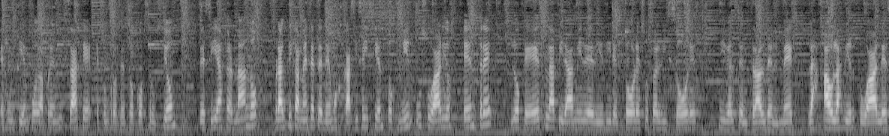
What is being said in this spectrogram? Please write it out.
es un tiempo de aprendizaje, es un proceso de construcción. Decía Fernando, prácticamente tenemos casi 600 mil usuarios entre lo que es la pirámide de directores, supervisores, nivel central del MEC, las aulas virtuales,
